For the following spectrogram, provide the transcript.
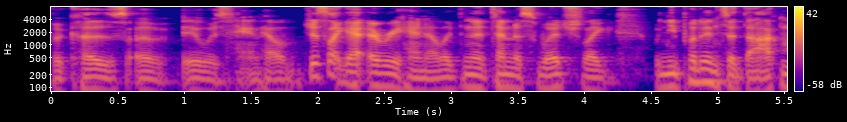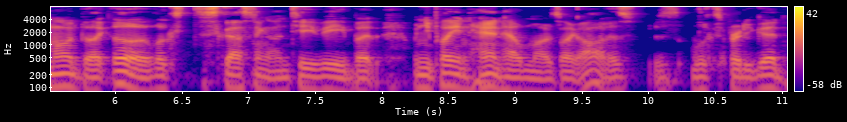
because of it was handheld, just like every handheld, like the Nintendo Switch. Like when you put it into dock mode, be like, "Oh, it looks disgusting on TV," but when you play in handheld mode, it's like, "Oh, this, this looks pretty good."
